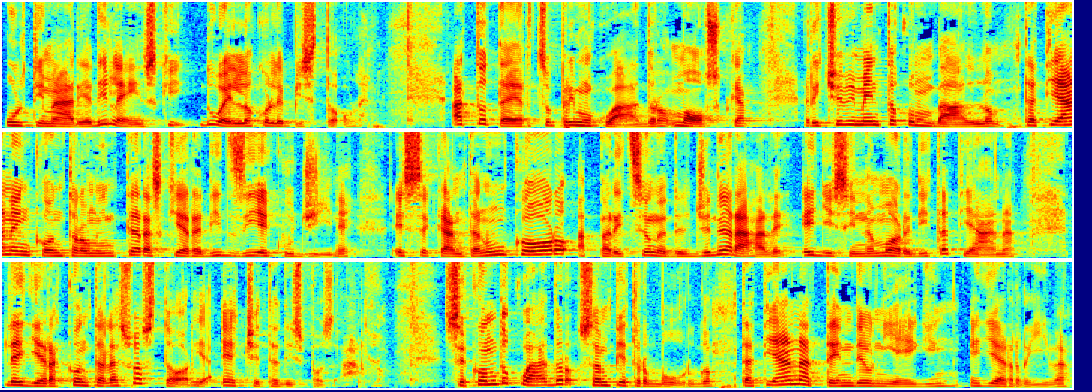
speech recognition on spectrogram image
Ultima aria di Lensky, duello con le pistole. Atto terzo, primo quadro, Mosca, ricevimento con ballo. Tatiana incontra un'intera schiera di zie e cugine. Esse cantano un coro, apparizione del generale, egli si innamora di Tatiana, lei gli racconta la sua storia e accetta di sposarlo. Secondo quadro, San Pietroburgo. Tatiana attende Onieghin e gli arriva.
